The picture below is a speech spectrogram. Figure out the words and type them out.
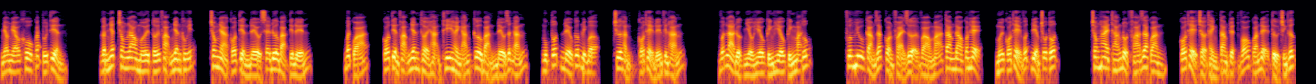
nhéo nhéo khô quắt túi tiền. Gần nhất trong lao mới tới phạm nhân không ít, trong nhà có tiền đều sẽ đưa bạc tiền đến. Bất quá, có tiền phạm nhân thời hạn thi hành án cơ bản đều rất ngắn, ngục tốt đều cướp định bợ, chưa hẳn có thể đến phiên hắn. Vẫn là được nhiều hiếu kính hiếu kính mã thúc. Phương hưu cảm giác còn phải dựa vào mã tam đao quan hệ, mới có thể vớt điểm chỗ tốt. Trong hai tháng đột phá gia quan, có thể trở thành tam tuyệt võ quán đệ tử chính thức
